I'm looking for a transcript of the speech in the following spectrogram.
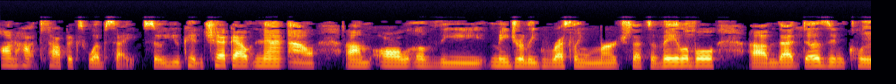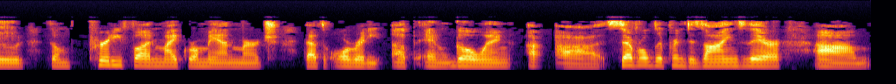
on Hot Topics website, so you can check out now um, all of the Major League Wrestling merch that's available. Um, that does include some pretty fun Microman merch that's already up and going. Uh, several different designs there, um,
